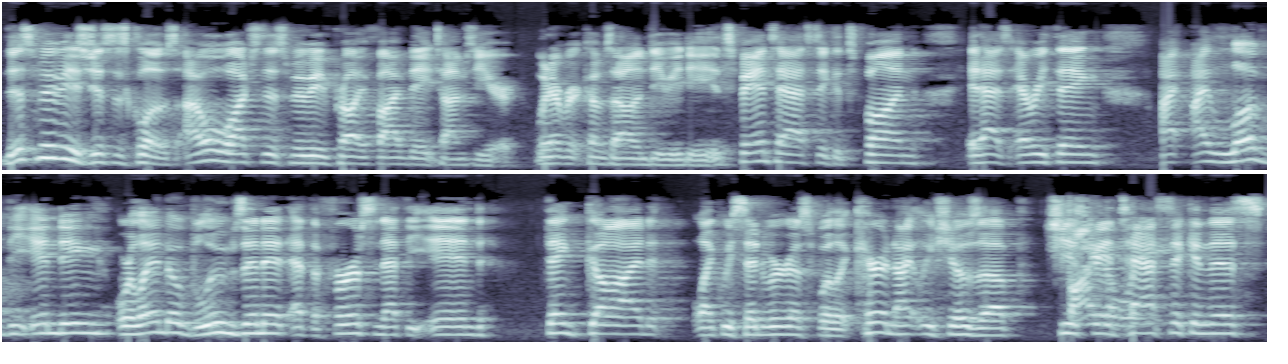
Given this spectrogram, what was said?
This movie is just as close. I will watch this movie probably five to eight times a year, whenever it comes out on DVD. It's fantastic. It's fun. It has everything. I, I love the ending. Orlando Bloom's in it at the first and at the end. Thank God, like we said, we were going to spoil it. Keira Knightley shows up. She's Finally. fantastic in this.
